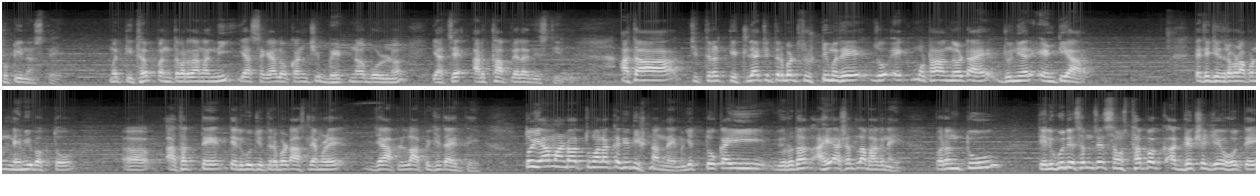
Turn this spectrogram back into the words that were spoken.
छोटी नसते. मग तिथं पंतप्रधानांनी या सगळ्या लोकांची भेटणं बोलणं याचे अर्थ आपल्याला दिसतील. आता चित्र तिथल्या चित्रपटसृष्टीमध्ये जो एक मोठा नट आहे ज्युनियर एन टी आर त्याचे चित्रपट आपण नेहमी बघतो. आता अर्थात ते तेलुगू चित्रपट असल्यामुळे जे आपल्याला अपेक्षित आहेत ते. तो या मांडवात तुम्हाला कधी दिसणार नाही. म्हणजे तो काही विरोधात आहे अशातला भाग नाही. परंतु तेलुगू देसमचे संस्थापक अध्यक्ष जे होते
